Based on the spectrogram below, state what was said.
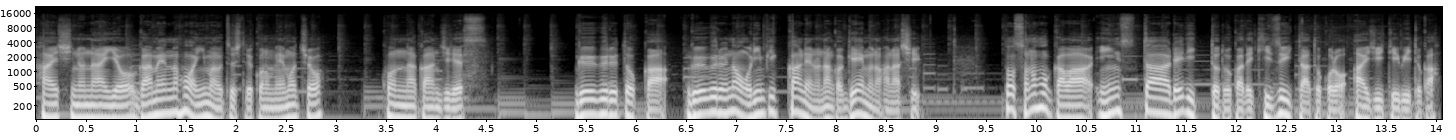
配信の内容画面の方は今映してるこのメモ帳。こんな感じです。Google とか Google のオリンピック関連のなんかゲームの話。とその他はインスタ、レディットとかで気づいたところ IGTV とか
